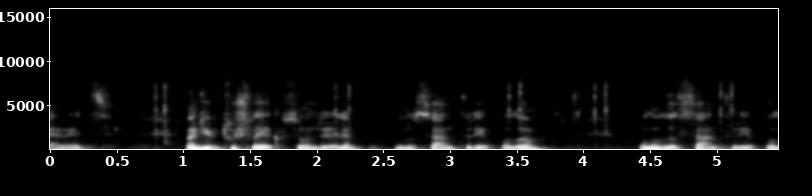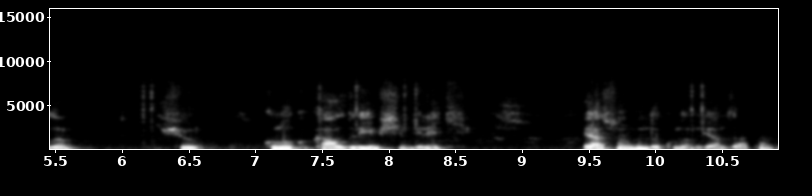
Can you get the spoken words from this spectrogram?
Evet. Önce bir tuşla yakıp söndürelim. Bunu center yapalım. Bunu da center yapalım. Şu clock'u kaldırayım şimdilik. Biraz sonra bunu da kullanacağım zaten.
